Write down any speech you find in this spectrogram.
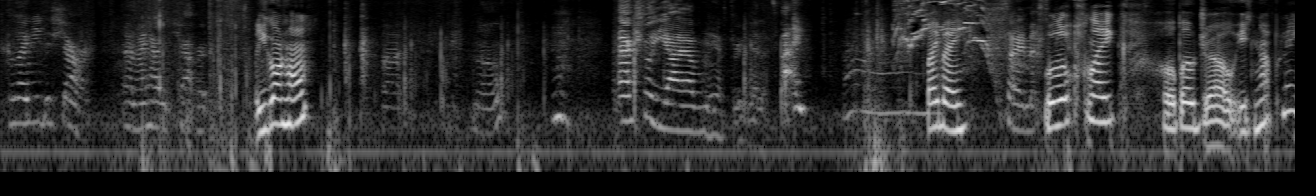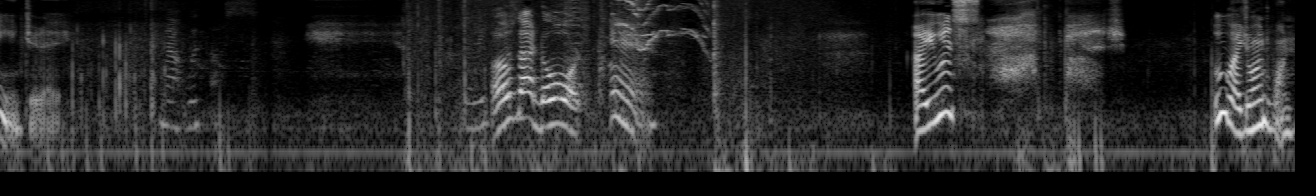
Because I need to shower. And I haven't showered. Are you going home? Uh, no. Actually, yeah, I only have three minutes. Bye. Bye. Bye. Sorry, I messed Well, looks like Hobo Joe is not playing today. Not with us. Really? Close that door. Mm. Are you in? Ooh, I joined one.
